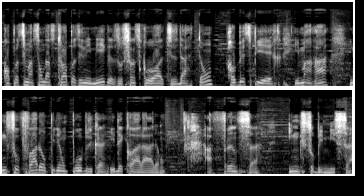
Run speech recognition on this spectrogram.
Com a aproximação das tropas inimigas, os sans-culottes Darton, Robespierre e Marat insuflaram a opinião pública e declararam: a França insubmissa.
